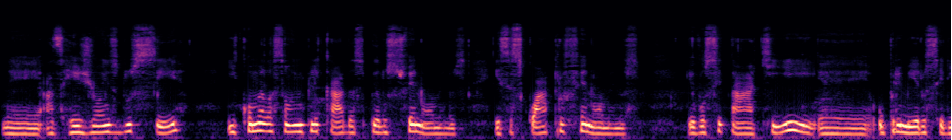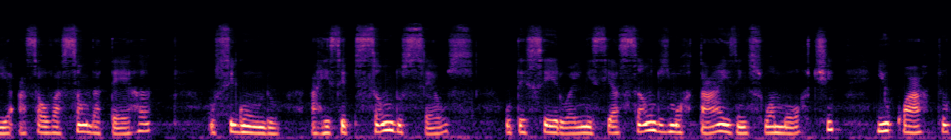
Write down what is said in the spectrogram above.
né, as regiões do ser e como elas são implicadas pelos fenômenos, esses quatro fenômenos. Eu vou citar aqui: é, o primeiro seria a salvação da terra, o segundo, a recepção dos céus, o terceiro, a iniciação dos mortais em sua morte, e o quarto,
